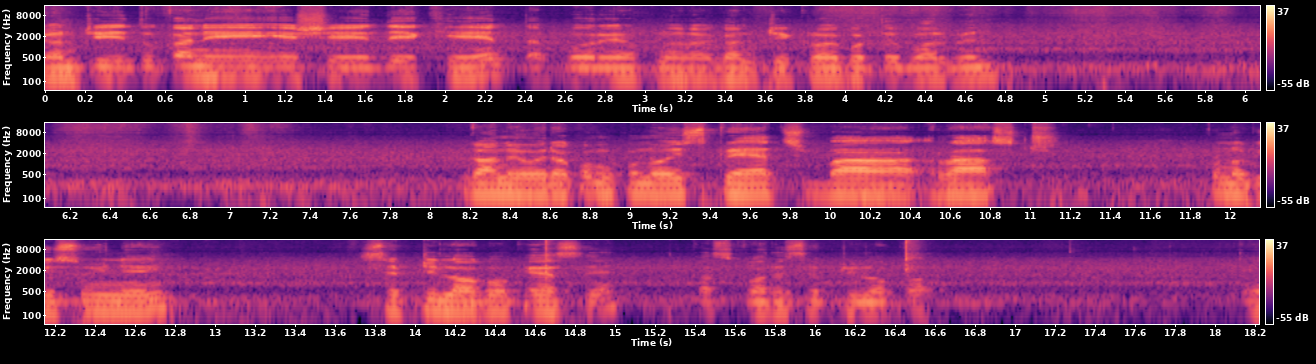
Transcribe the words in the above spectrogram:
গানটি দোকানে এসে দেখে তারপরে আপনারা গানটি ক্রয় করতে পারবেন। গানে ওই রকম কোনো স্ক্র্যাচ বা রাস্ট কোনো কিছুই নেই। সেফটি লক ওকে আছে, কাজ করে সেফটি লক তো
